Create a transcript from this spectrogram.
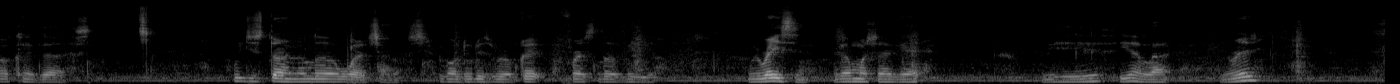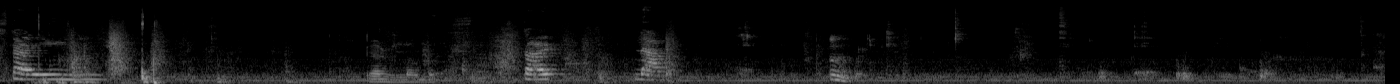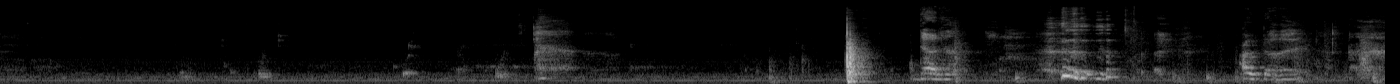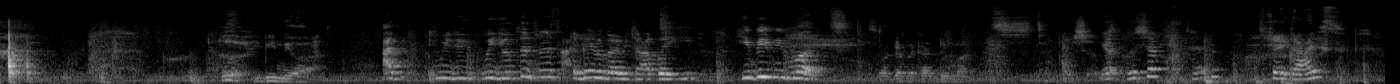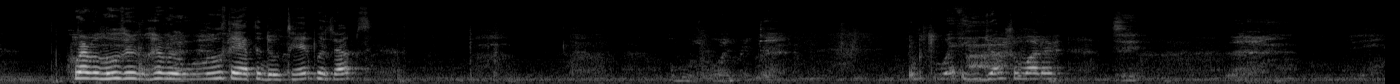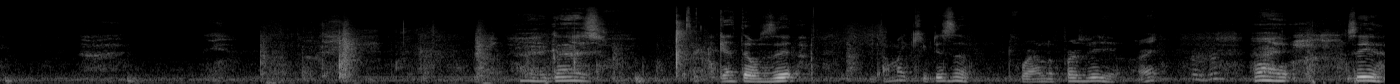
Okay, guys. We just starting a little water challenge. We're gonna do this real quick. First little video. We racing. Look how much I got. Yeah, you got a lot. You ready? Starting. Better a little bit. Start now. Mm. Done. I'm done. he beat me up. I we do we used to this. I beat him every time, but he he beat me once. So I guess I gotta do my 10 push-ups. Yep, push up ten. Straight guys. Whoever loses, whoever lose, they have to do ten push ups. Ooh, it's wet right there. It was wet. He dropped some water. See? Alright, guys. I guess that was it. I might keep this up for our little first video, alright? Mm-hmm. Alright. See ya.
